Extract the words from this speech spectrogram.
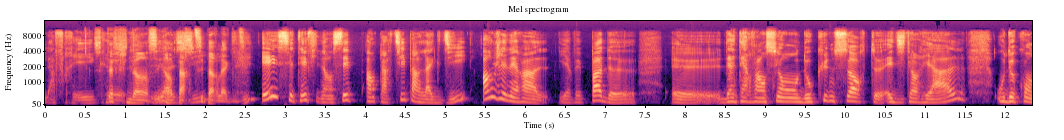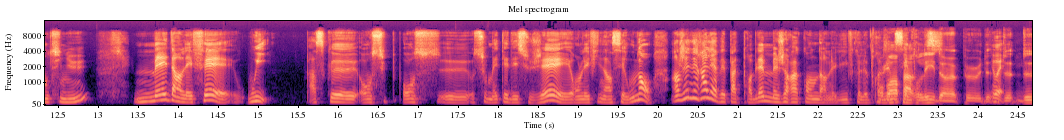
l'Afrique. C'était euh, financé en partie par l'ACDI. Et c'était financé en partie par l'ACDI. En général, il n'y avait pas de, euh, d'intervention d'aucune sorte éditoriale ou de contenu, mais dans les faits, oui. Parce qu'on on se- soumettait des sujets et on les finançait ou non. En général, il n'y avait pas de problème, mais je raconte dans le livre que le On problème, va en parler d'un peu de, Ouais. de, de,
